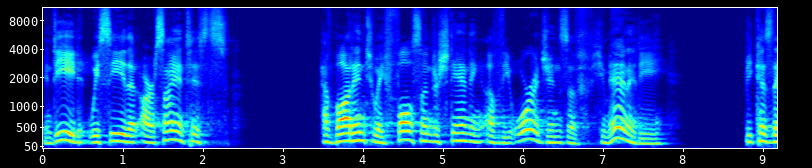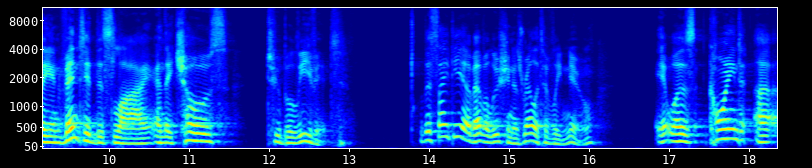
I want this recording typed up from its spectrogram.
Indeed, we see that our scientists have bought into a false understanding of the origins of humanity because they invented this lie and they chose to believe it. This idea of evolution is relatively new. It was coined, uh,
